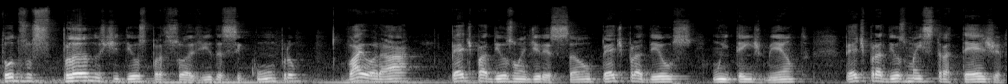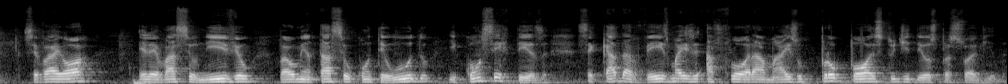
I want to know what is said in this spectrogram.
todos os planos de Deus para a sua vida se cumpram. Vai orar. Pede para Deus uma direção. Pede para Deus um entendimento. Pede para Deus uma estratégia. Você vai, ó, elevar seu nível, vai aumentar seu conteúdo e com certeza você cada vez mais aflorar mais o propósito de Deus para sua vida.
